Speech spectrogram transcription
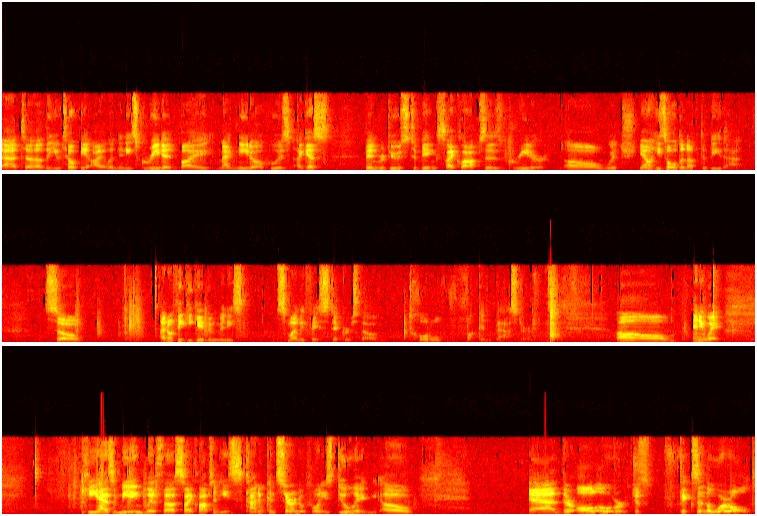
at uh, the Utopia Island, and he's greeted by Magneto, who is, I guess, been reduced to being Cyclops' greeter, uh, which, you know, he's old enough to be that. So, I don't think he gave him any smiley face stickers, though. Total fucking bastard. Um, anyway, he has a meeting with uh, Cyclops, and he's kind of concerned with what he's doing. Uh, and they're all over, just fixing the world,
